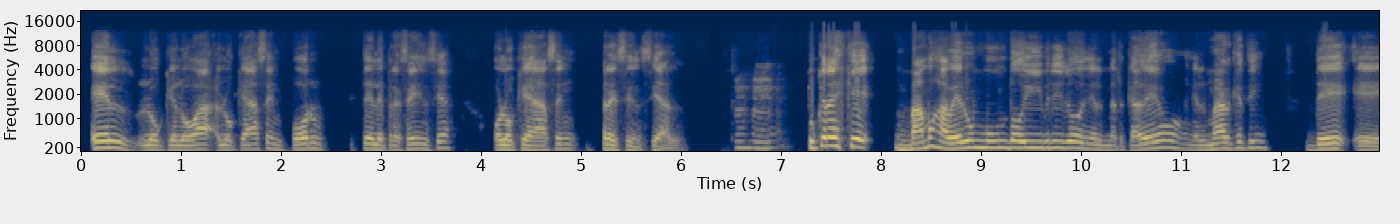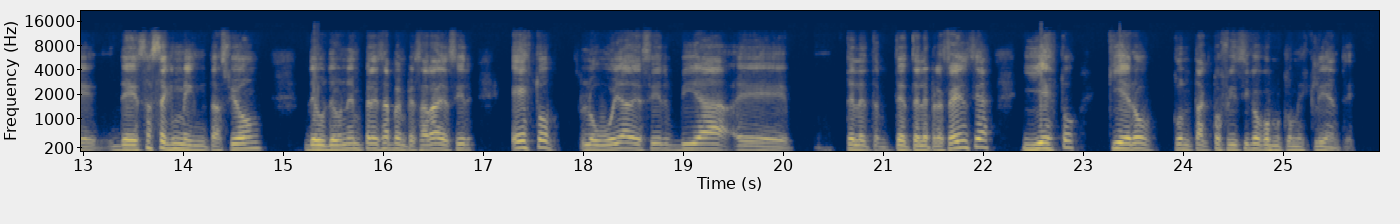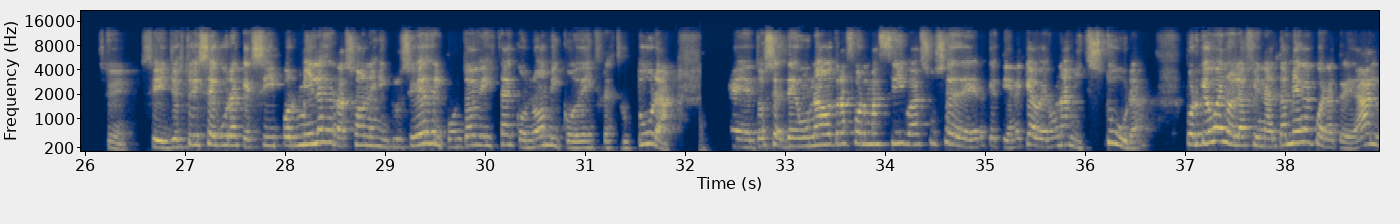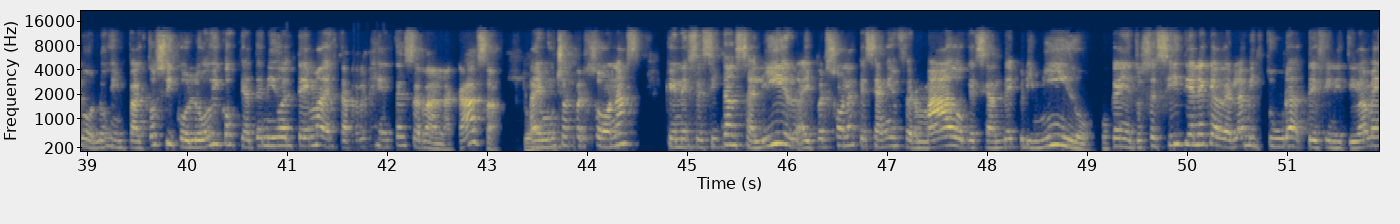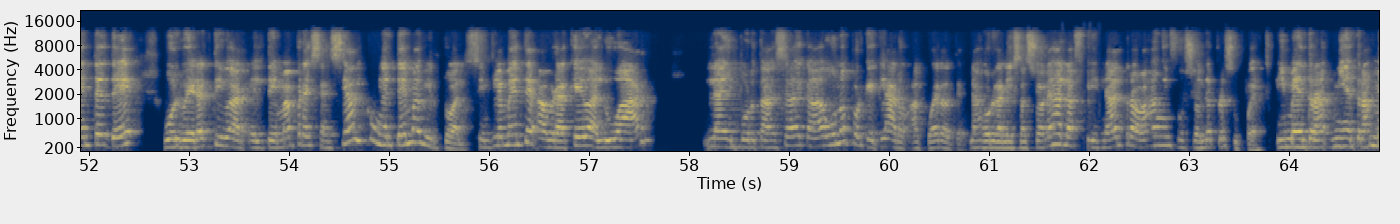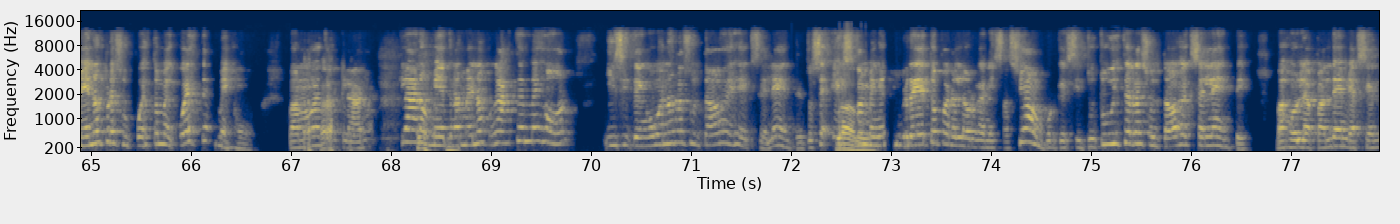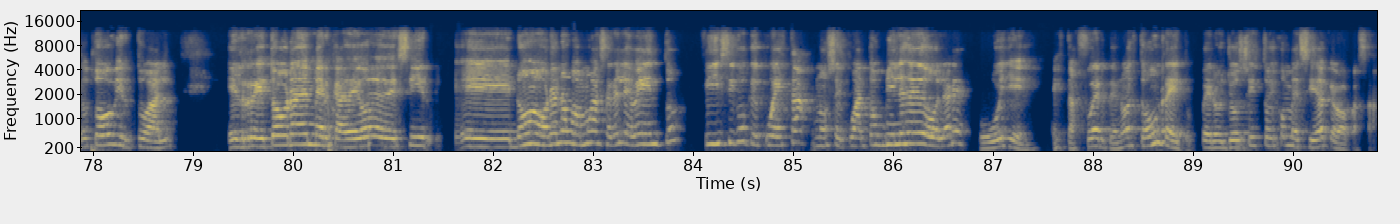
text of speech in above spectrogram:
él lo que, lo, lo que hacen por telepresencia o lo que hacen presencial. ¿Tú crees que vamos a ver un mundo híbrido en el mercadeo, en el marketing, de, eh, de esa segmentación de, de, una empresa para empezar a decir, esto lo voy a decir vía eh, telepresencia y esto quiero contacto físico con, con mis clientes? Sí, sí, yo estoy segura que sí, por miles de razones, inclusive desde el punto de vista económico, de infraestructura. Entonces, de una u otra forma sí va a suceder que tiene que haber una mixtura, porque bueno, al final también acuérdate de algo, los impactos psicológicos que ha tenido el tema de estar la gente encerrada en la casa. Hay muchas personas que necesitan salir, hay personas que se han enfermado, que se han deprimido, ¿ok? Entonces sí tiene que haber la mistura definitivamente de volver a activar el tema presencial con el tema virtual. Simplemente habrá que evaluar la importancia de cada uno porque, claro, acuérdate, las organizaciones a la final trabajan en función de presupuesto y mientras, mientras menos presupuesto me cueste, mejor. Vamos a estar claros. Claro, mientras menos gastes, mejor, y si tengo buenos resultados es excelente. Entonces, eso también es un reto para la organización, porque si tú tuviste resultados excelentes bajo la pandemia haciendo todo virtual, el reto ahora de mercadeo de decir, eh, no, ahora nos vamos a hacer el evento físico que cuesta no sé cuántos miles de dólares, oye, está fuerte, ¿no? Es todo un reto, pero yo sí estoy convencida que va a pasar.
